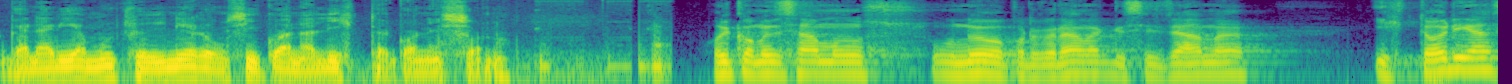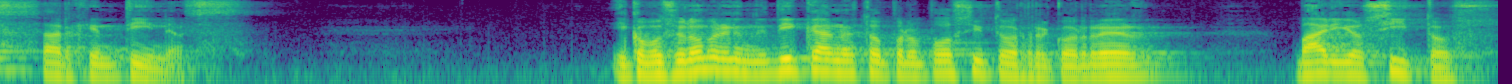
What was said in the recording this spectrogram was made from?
ganaría mucho dinero un psicoanalista con eso, ¿no? Hoy comenzamos un nuevo programa que se llama Historias Argentinas. Y como su nombre indica, nuestro propósito es recorrer varios hitos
